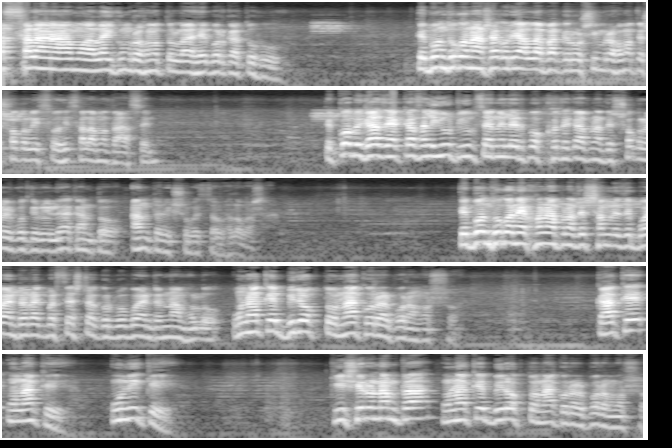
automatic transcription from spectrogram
আসসালামু আলাইকুম রহমতুল্লাহ বরকাতুহু। তে বন্ধুগণ, আশা করি আল্লাহ পাকের রসিম রহমতে সকলেই সহি সালামত আছেন। তে কবি গাছ একাশালী ইউটিউব চ্যানেলের পক্ষ থেকে আপনাদের সকলের প্রতি রইল একান্ত আন্তরিক শুভেচ্ছা ভালোবাসা। তে বন্ধুগণ, এখন আপনাদের সামনে যে বয়ানটা রাখবার চেষ্টা করব, বয়ানটার নাম হলো, ওনাকে বিরক্ত না করার পরামর্শ। কাকে ওনাকে উনিকে কি শিরোনামটা? ওনাকে বিরক্ত না করার পরামর্শ।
